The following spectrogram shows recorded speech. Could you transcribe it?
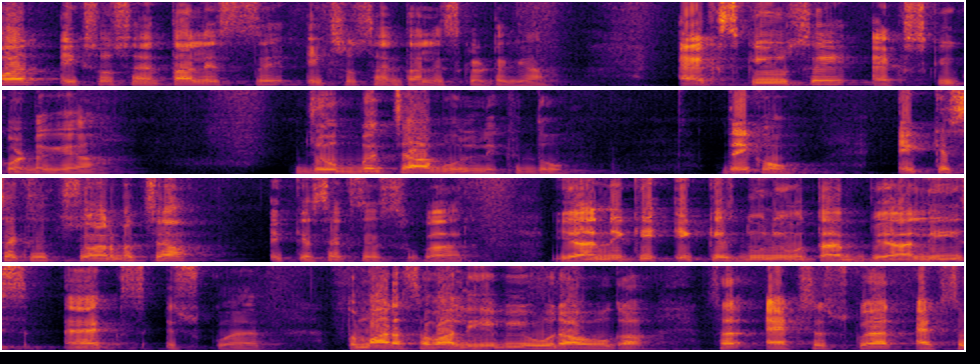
पर एक से एक कट गया। एक्स क्यू से एक्स क्यू कट गया। जो बचा वो लिख दो। देखो, इक्कीस एक्स स्क्वायर बचा, इक्कीस एक्स स्क्वायर यानी कि इक्कीस दूनी होता है बयालीस एक्स स्क्वायर तुम्हारा सवाल ये भी हो रहा होगा, sir x square x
